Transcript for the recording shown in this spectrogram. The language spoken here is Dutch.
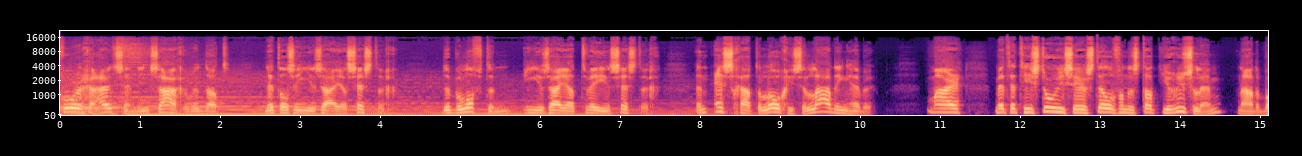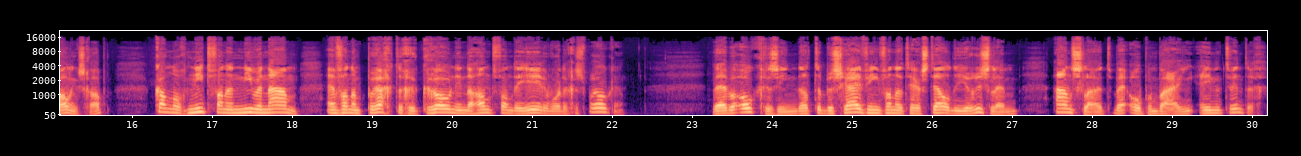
Vorige uitzending zagen we dat, net als in Jesaja 60, de beloften in Jesaja 62 een eschatologische lading hebben. Maar met het historische herstel van de stad Jeruzalem na de ballingschap kan nog niet van een nieuwe naam en van een prachtige kroon in de hand van de Heer worden gesproken. We hebben ook gezien dat de beschrijving van het herstelde Jeruzalem aansluit bij Openbaring 21,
